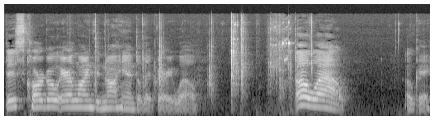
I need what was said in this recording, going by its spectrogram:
this cargo airline did not handle it very well. Oh, wow. Okay.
